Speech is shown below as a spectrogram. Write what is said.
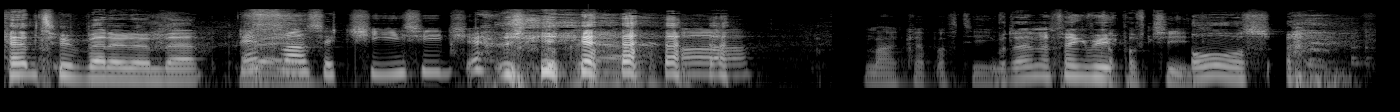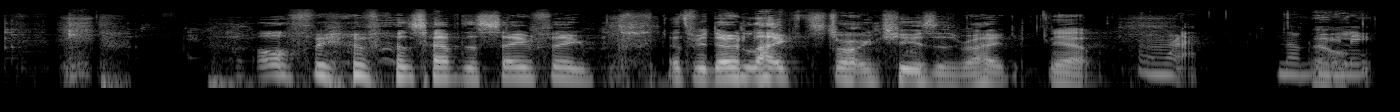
Can't do better than that. That was a cheesy joke. yeah. oh. My cup of tea. But then I think we cup of cheese. all all three of us have the same thing that we don't like strong cheeses, right? Yeah. Not Oh. really.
